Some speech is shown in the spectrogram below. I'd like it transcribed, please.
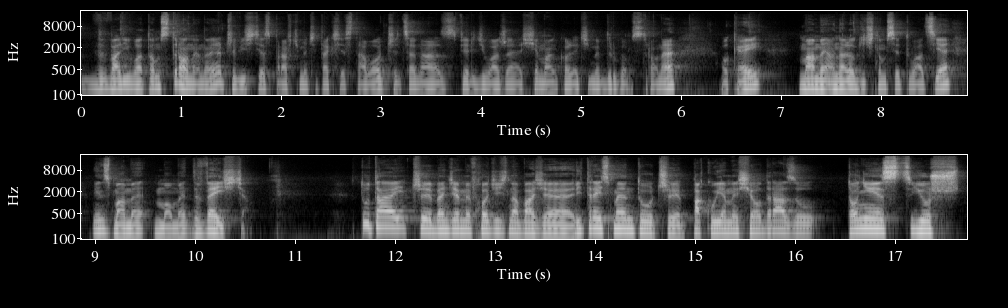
wywaliła tą stronę. No i oczywiście sprawdźmy, czy tak się stało, czy cena stwierdziła, że siemanko lecimy w drugą stronę. Ok, mamy analogiczną sytuację, więc mamy moment wejścia. Tutaj, czy będziemy wchodzić na bazie retracementu, czy pakujemy się od razu, to nie jest już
